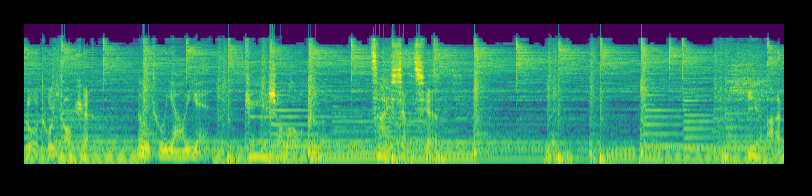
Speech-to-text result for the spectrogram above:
路途遥远，路途遥远，听一首老歌，再向前。叶兰，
